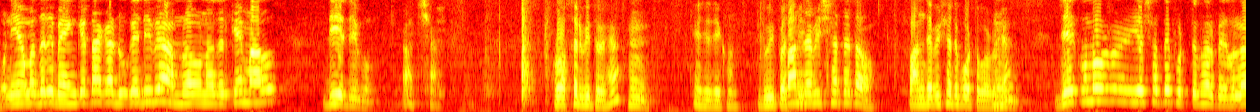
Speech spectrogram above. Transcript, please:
উনি আমাদের ব্যাংকে টাকা ঢুকে দিবে আমরা ওনাদেরকে মাল দিয়ে দিব। আচ্ছা। ক্রসের ভিতরে হ্যাঁ? হুম। এই যে দেখুন দুই পাশে পাঞ্জাবির সাথে তাও পাঞ্জাবির সাথে পড়তে পারবে হ্যাঁ? যে কোনো ইয়ের সাথে পড়তে পারবে এগুলো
